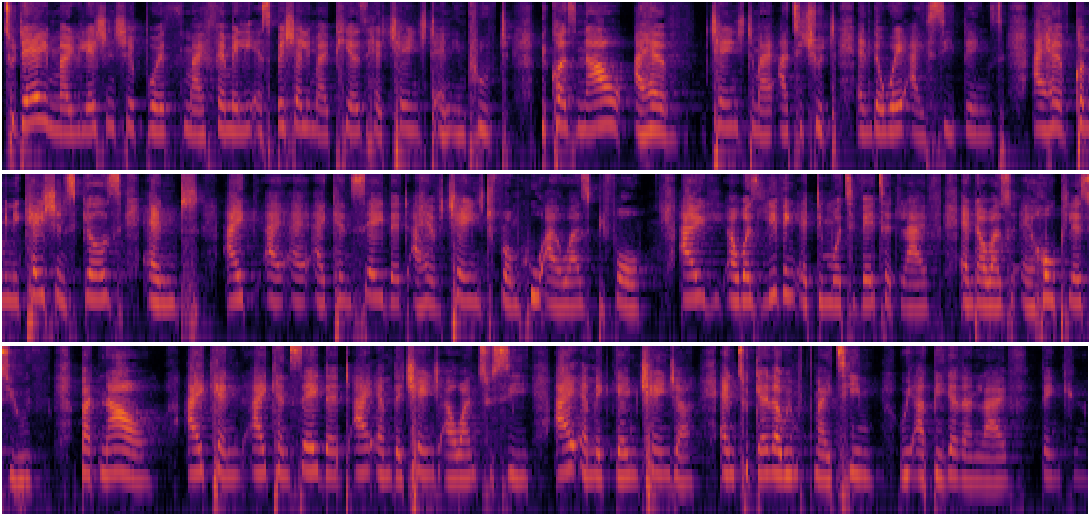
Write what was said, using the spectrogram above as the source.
Today, my relationship with my family, especially my peers, has changed and improved because now I have changed my attitude and the way I see things. I have communication skills, and I, I, I can say that I have changed from who I was before. I, I was living a demotivated life, and I was a hopeless youth. But now, I can, I can say that I am the change I want to see. I am a game changer. And together with my team, we are bigger than life. Thank you.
